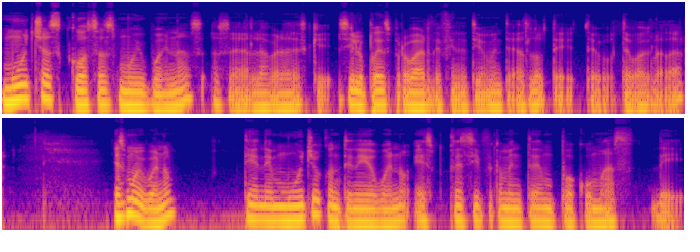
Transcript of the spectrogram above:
muchas cosas muy buenas, o sea, la verdad es que si lo puedes probar definitivamente hazlo, te, te va a agradar. Es muy bueno, tiene mucho contenido bueno, específicamente un poco más de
